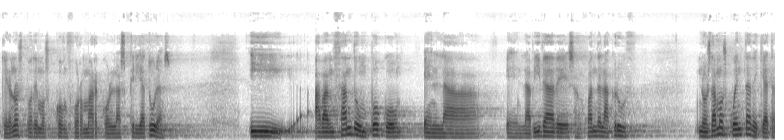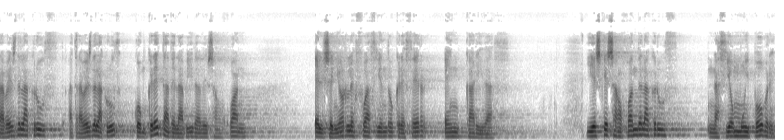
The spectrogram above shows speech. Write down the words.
Que no nos podemos conformar con las criaturas. Y avanzando un poco en la, en la vida de San Juan de la Cruz, nos damos cuenta de que a través de la cruz, a través de la cruz concreta de la vida de San Juan, el Señor le fue haciendo crecer en caridad. Y es que San Juan de la Cruz nació muy pobre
